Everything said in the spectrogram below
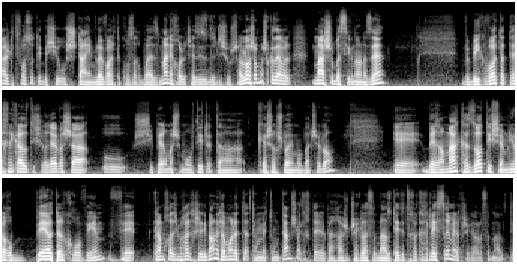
אל תתפוס אותי בשיעור 2, לא העברתי את הקורס הרבה זמן, יכול להיות שהזיזו את זה לשיעור 3 או משהו כזה, אבל משהו בסגנון הזה. ובעקבות הטכניקה הזאת של רבע שעה, הוא שיפר משמעותית את הקשר שלו עם הבת שלו. Uh, ברמה כזאת שהם נהיו הרבה יותר קרובים, וכמה חודשים אחר כך שדיברנו איתו, הוא אמר לי, "אתה- מטומטם שלקחת לי 2,500 שקל לסדנה הזאת, הייתי צריך לקחת לי 20,000 שקל לסדנה הזאת.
